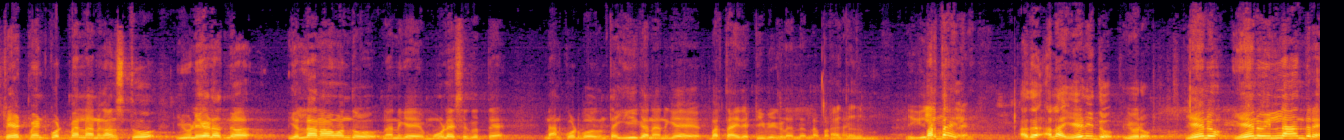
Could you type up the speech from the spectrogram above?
ಸ್ಟೇಟ್ಮೆಂಟ್ ಕೊಟ್ಟ ಮೇಲೆ ನನಗನ್ನಿಸ್ತು ಇವಳು ಹೇಳೋದು ಎಲ್ಲನೋ ಒಂದು ನನಗೆ ಮೂಳೆ ಸಿಗುತ್ತೆ ನಾನು ಕೊಡ್ಬೋದು ಅಂತ ಈಗ ನನಗೆ ಬರ್ತಾ ಇದೆ ಟಿ ವಿಗಳಲ್ಲೆಲ್ಲ ಬರ್ತಾ ಇದೆ. ಅದ ಅಲ್ಲ ಹೇಳಿದ್ದು ಇವರು. ಏನು ಏನು ಇಲ್ಲ ಅಂದರೆ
